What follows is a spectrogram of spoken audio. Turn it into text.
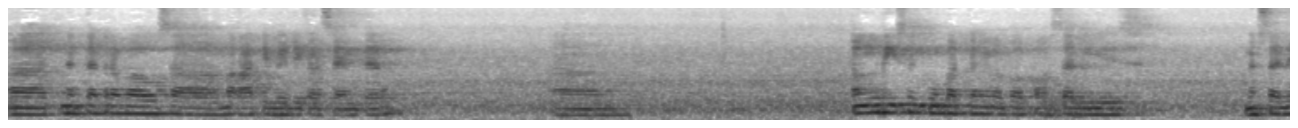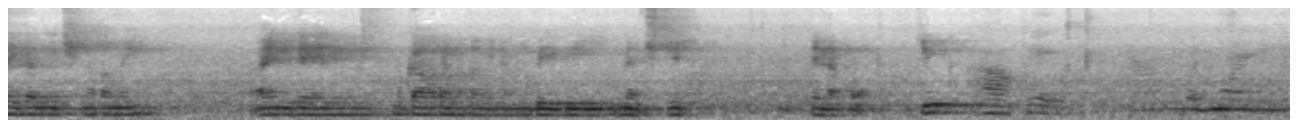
At nagtatrabaho sa Makati Medical Center. Ah, ang reason kung ba't kami magpapakasal is nasa legal age na kami. And then, magkakaroon na kami ng baby next year. Yun lang po. Thank you. Okay. Good morning.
